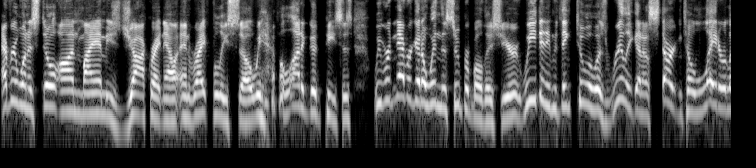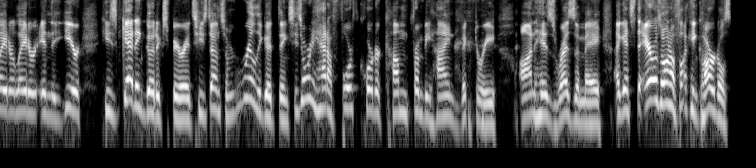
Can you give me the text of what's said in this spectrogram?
Everyone is still on Miami's jock right now, and rightfully so. We have a lot of good pieces. We were never going to win the Super Bowl this year. We didn't even think Tua was really going to start until later, later, later in the year. He's getting good experience. He's done some really good things. He's already had a fourth quarter come from behind victory on his resume against the Arizona fucking Cardinals,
